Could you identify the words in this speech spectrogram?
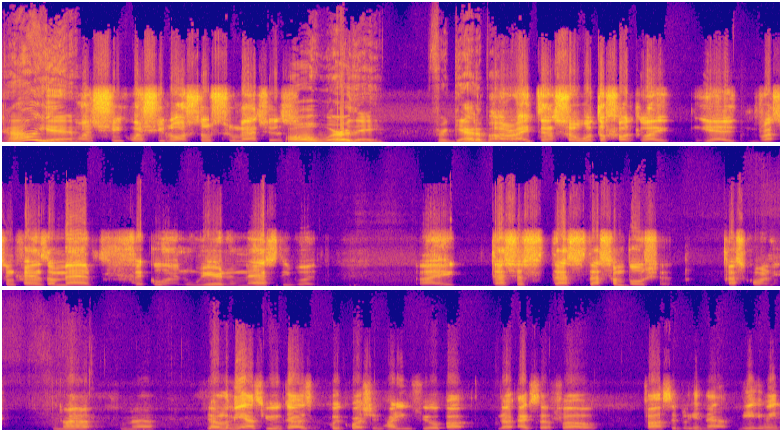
Hell yeah. when she when she lost those two matches. Oh, were they? Forget about All it. right then. So what the fuck? Like, yeah, wrestling fans are mad fickle and weird and nasty, but like that's just that's that's some bullshit. That's corny. Nah, nah. Yo, let me ask you guys a quick question. How do you feel about the XFL possibly not being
